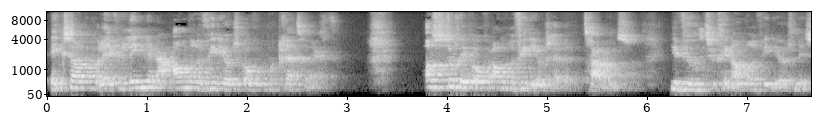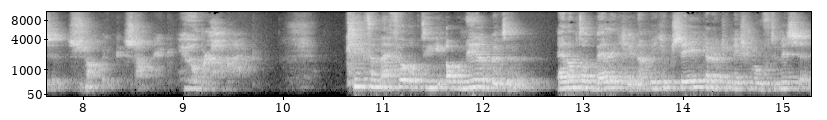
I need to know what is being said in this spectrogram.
Ik zal nog wel even linken naar andere video's over portretrecht. Als we het toch even over andere video's hebben, trouwens. Je wilt natuurlijk geen andere video's missen. Snap ik, snap ik. Heel belangrijk. Klik dan even op die abonneren-button en op dat belletje. Dan weet je ook zeker dat je niks meer hoeft te missen.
